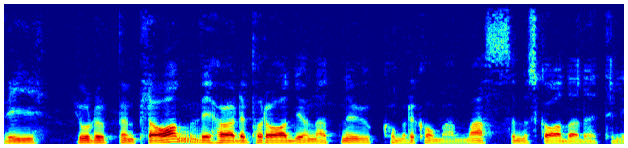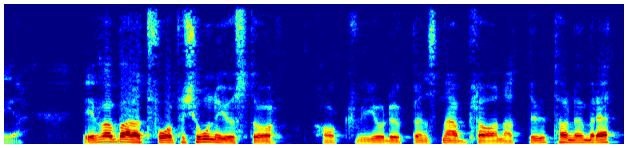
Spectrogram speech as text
Vi gjorde upp en plan. Vi hörde på radion att nu kommer det komma massor med skadade till er. Vi var bara två personer just då och vi gjorde upp en snabb plan att du tar nummer ett,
